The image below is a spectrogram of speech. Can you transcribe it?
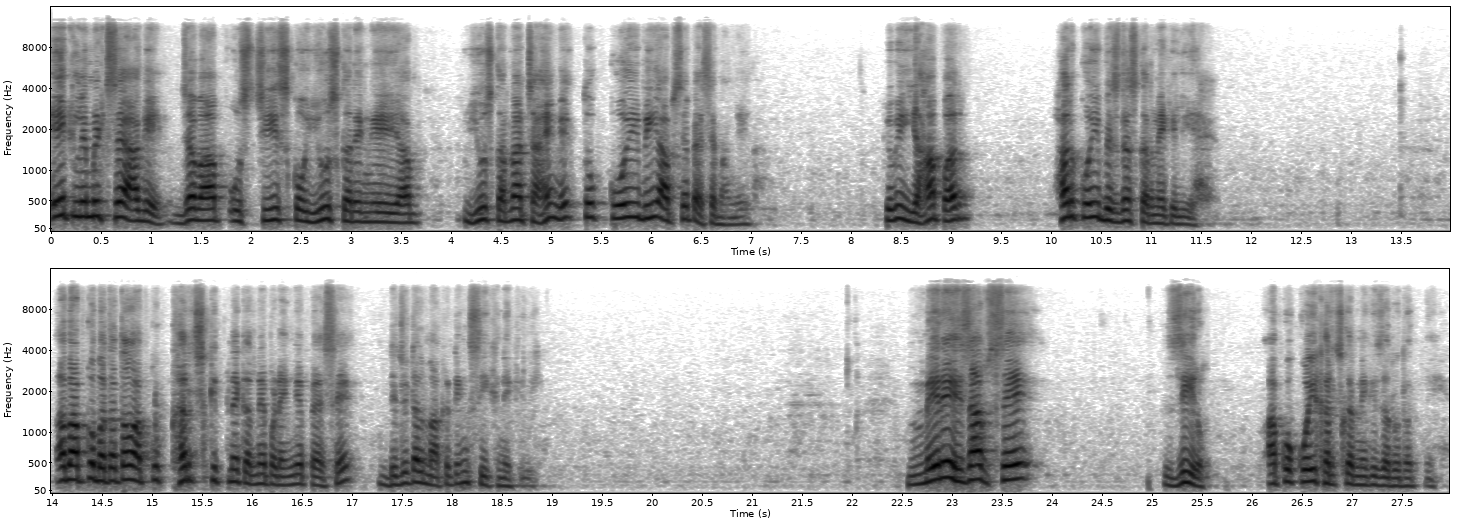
एक लिमिट से आगे जब आप उस चीज़ को यूज़ करेंगे या यूज़ करना चाहेंगे तो कोई भी आपसे पैसे मांगेगा। क्योंकि यहाँ पर हर कोई बिज़नेस करने के लिए है। अब आपको बताता हूँ आपको खर्च कितने करने पड़ेंगे पैसे डिजिटल मार्केटिंग सीखने के लिए। मेरे हिसाब से ज़ीरो आपको कोई खर्च करने की ज़रूरत नहीं है।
